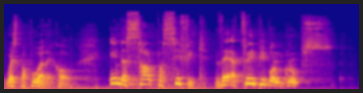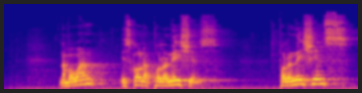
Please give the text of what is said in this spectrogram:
West Papua, they call. In the South Pacific, there are three people groups. Number one is called the Polynesians. Polynesians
